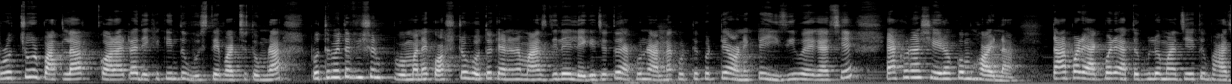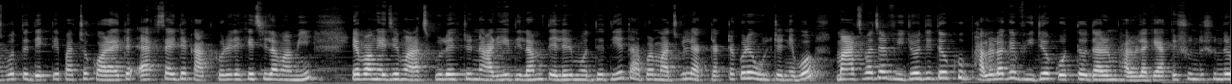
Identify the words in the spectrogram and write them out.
প্রচুর পাতলা কড়াইটা দেখে কিন্তু বুঝতে পারছ তোমরা। প্রথমে তো ভীষণ মানে কষ্ট হতো, কেননা মাছ দিলেই লেগে যেত। এখন রান্না করতে করতে অনেকটা ইজি হয়ে গেছে। এখন আর সেই রকম হয় না। তারপর একবারে এতগুলো মাছ যেহেতু ভাজবো, তো দেখতে পাচ্ছ কড়াইটা এক সাইডে কাত করে রেখেছিলাম আমি এবং এই যে মাছগুলো একটু নাড়িয়ে দিলাম তেলের মধ্যে দিয়ে, তারপর মাছগুলো একটা একটা করে উল্টে নেব। মাছ ভাজার ভিডিও দিতেও খুব ভালো লাগে ভিডিও করতেও দারুণ ভালো লাগে। এত সুন্দর সুন্দর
